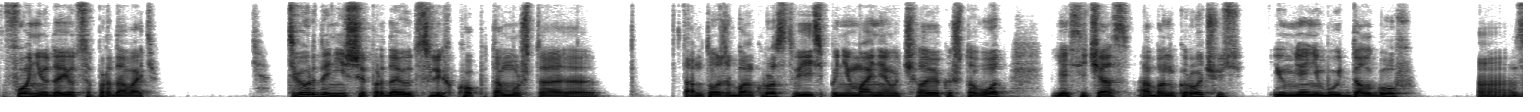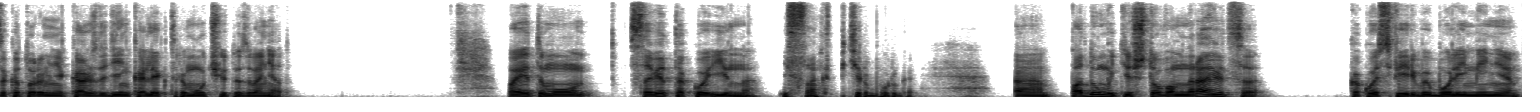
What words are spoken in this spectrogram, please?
фоне удается продавать. Твердые ниши продаются легко, потому что Там тоже банкротство, есть понимание у человека, что вот, я сейчас обанкрочусь, и у меня не будет долгов, за которые мне каждый день коллекторы мучают и звонят. Поэтому совет такой, Инна, из Санкт-Петербурга. А, подумайте, что вам нравится, в какой сфере вы более-менее,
